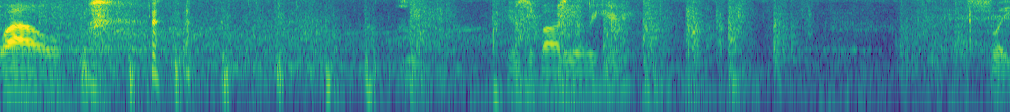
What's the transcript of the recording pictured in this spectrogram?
Wow. Here's a body over here. Slate.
